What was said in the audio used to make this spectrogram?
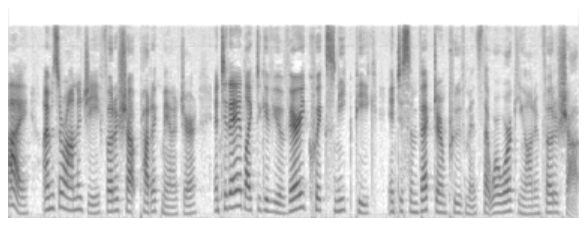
Hi, I'm Zorana Gee, Photoshop Product Manager, and today I'd like to give you a very quick sneak peek into some vector improvements that we're working on in Photoshop.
